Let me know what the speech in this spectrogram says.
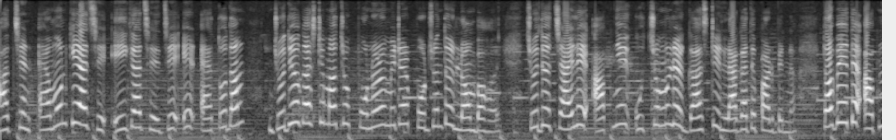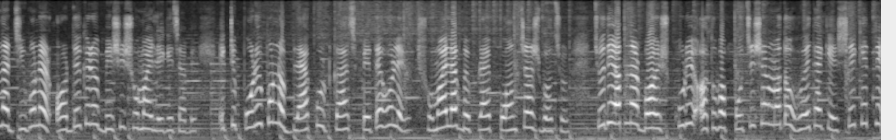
ভাবছেন, এমন কি আছে এই গাছে যে এর এত দাম? যদিও গাছটি মাত্র পনেরো মিটার পর্যন্তই লম্বা হয়, যদিও চাইলে আপনি এই উচ্চমূল্যের গাছটি লাগাতে পারবেন না। তবে এতে আপনার জীবনের অর্ধেকেরও বেশি সময় লেগে যাবে। একটি পরিপূর্ণ ব্ল্যাকউড গাছ পেতে হলে সময় লাগবে প্রায় পঞ্চাশ বছর। যদি আপনার বয়স কুড়ি অথবা পঁচিশের মতো হয়ে থাকে, সেক্ষেত্রে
